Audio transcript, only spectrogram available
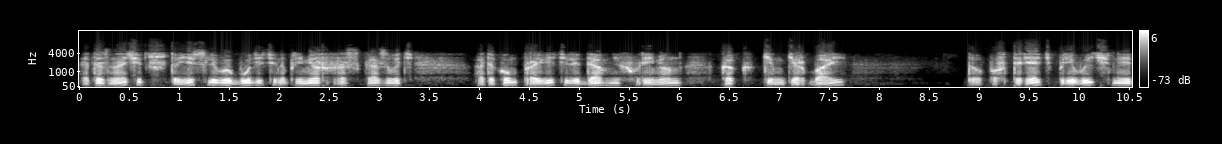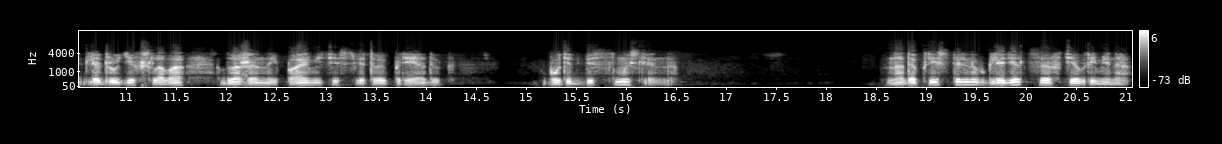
Это значит, что если вы будете, например, рассказывать о таком правителе давних времен, как Кингербай, то повторять привычные для других слова блаженной памяти святой предок будет бессмысленно. Надо пристально вглядеться в те времена,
